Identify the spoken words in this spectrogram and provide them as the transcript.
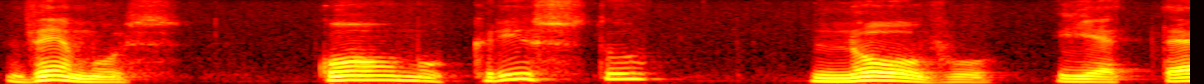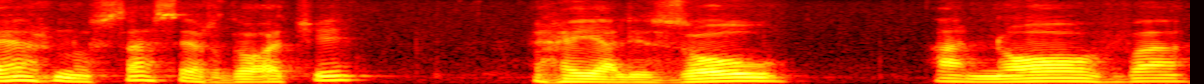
vemos como Cristo, novo e eterno sacerdote, realizou a nova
